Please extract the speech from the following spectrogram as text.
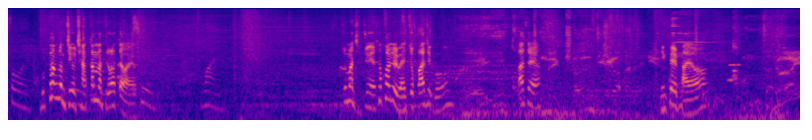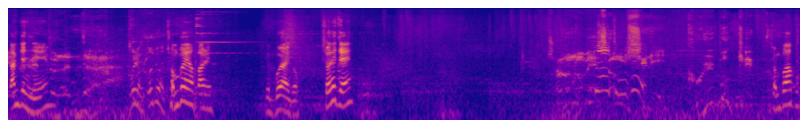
four, 무판금 지금 잠깐만 들어갔다 와요. two, one. 좀만 집중해. 석화길 왼쪽 빠지고. 빠져요. 임펠 봐요. 남재님. 물림 또 줘. 전부 해요, 빨리. 이거 뭐야, 이거. 저 해제. 전부 하고.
